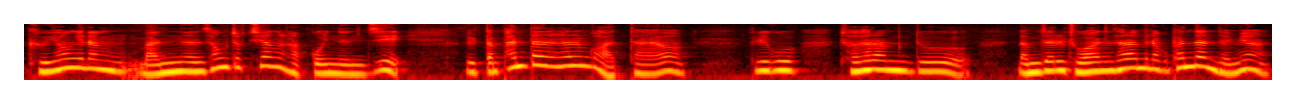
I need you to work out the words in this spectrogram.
그 형이랑 맞는 성적 취향을 갖고 있는지 일단 판단을 하는 것 같아요. 그리고 저 사람도 남자를 좋아하는 사람이라고 판단되면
